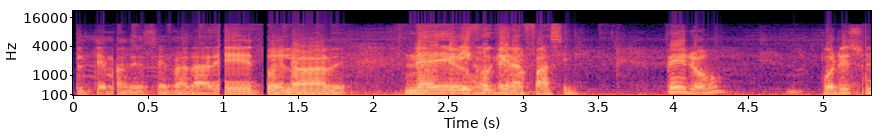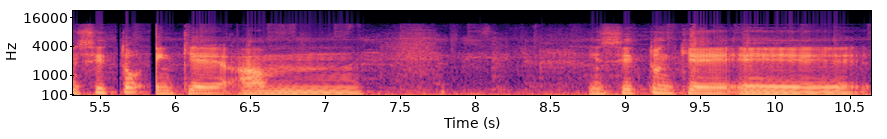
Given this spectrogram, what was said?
del tema de separar esto, de lavar. de- Nadie dijo que era fácil. Pero, por eso insisto en que. insisto en que eh,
